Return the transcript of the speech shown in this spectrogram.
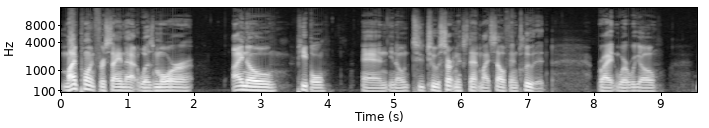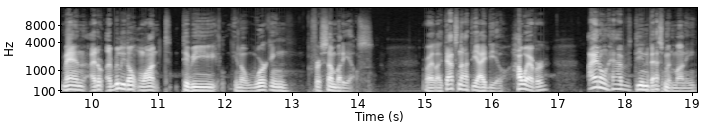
my point for saying that was more I know people and you know to to a certain extent myself included, right, where we go, man, I don't I really don't want to be, you know, working for somebody else. Right? Like that's not the ideal. However, I don't have the investment money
